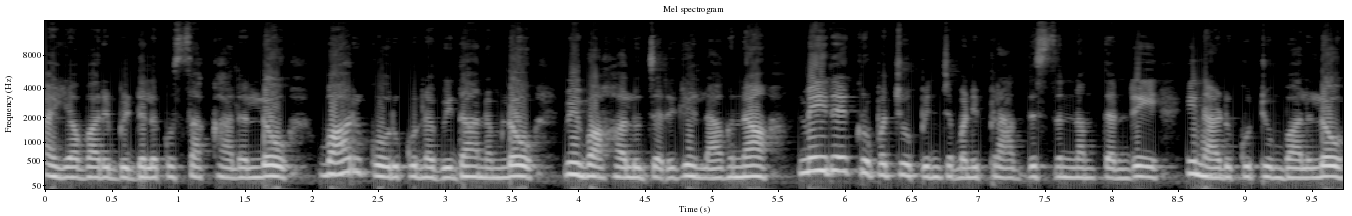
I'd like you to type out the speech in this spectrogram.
అయ్యా వారి బిడ్డలకు సకాలంలో వారు కోరుకున్న విధానంలో వివాహాలు జరిగేలాగున మీరే కృప చూపించమని ప్రార్థిస్తున్నాం తండ్రి. ఈనాడు కుటుంబాలలో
